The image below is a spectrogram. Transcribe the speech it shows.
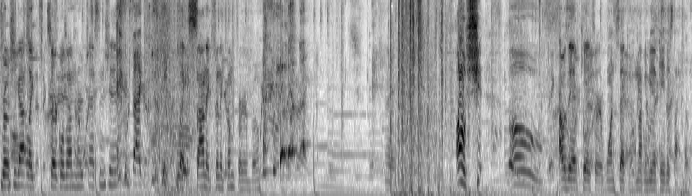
Bro, she got like circles on her chest and shit. like Sonic finna come for her, bro. We know die trying. Oh shit! Oh. I was AFK for one second. I'm not gonna be AFK this time though.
